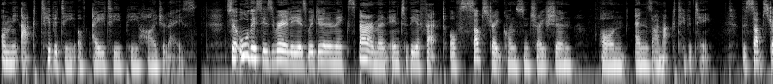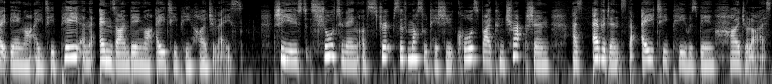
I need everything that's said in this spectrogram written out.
on the activity of ATP hydrolase. So, all this is really is we're doing an experiment into the effect of substrate concentration on enzyme activity. The substrate being our ATP and the enzyme being our ATP hydrolase. She used shortening of strips of muscle tissue caused by contraction as evidence that ATP was being hydrolyzed.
